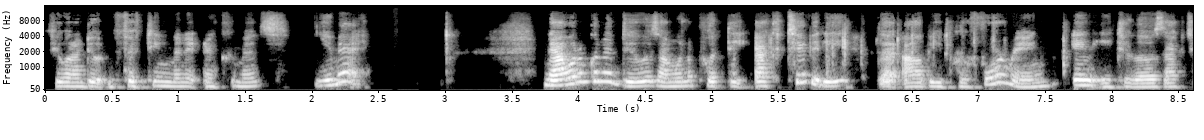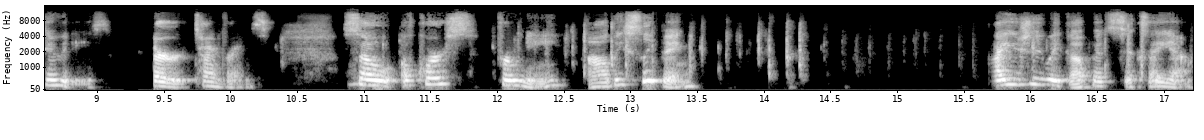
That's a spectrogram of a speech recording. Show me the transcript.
If you want to do it in 15 minute increments, you may. Now what I'm going to do is I'm going to put the activity that I'll be performing in each of those activities or time frames. So of course, for me, I'll be sleeping. I usually wake up at 6 a.m.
